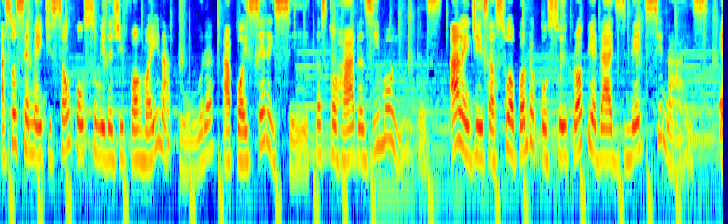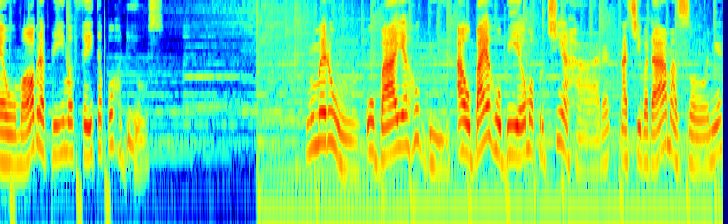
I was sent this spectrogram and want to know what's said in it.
As suas sementes são consumidas de forma in natura, após serem secas, torradas e moídas. Além disso, a sua planta possui propriedades medicinais. É uma obra-prima feita por Deus. Número 1. Ubaia rubi. A ubaia rubi é uma frutinha rara, nativa da Amazônia,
